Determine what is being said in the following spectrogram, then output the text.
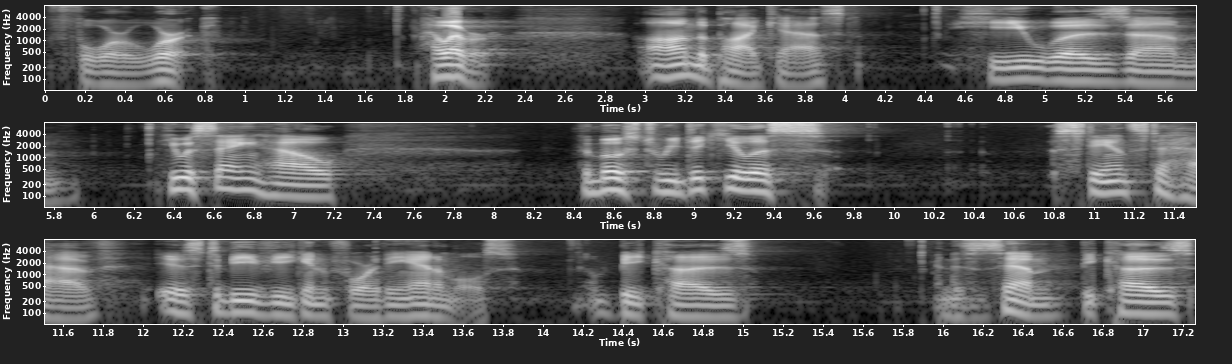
for work. However, on the podcast, he was um, he was saying how the most ridiculous stance to have is to be vegan for the animals because, and this is him, because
